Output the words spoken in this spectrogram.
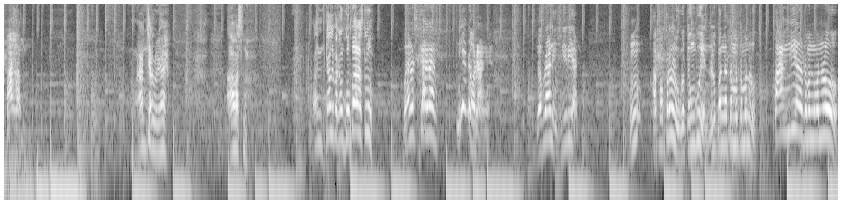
Paham? Ajar lu ya. Awas lu. Lain kali bakal gua balas lu. Balas sekarang. Ini ada orangnya. Nggak berani sendirian. Hmm? Apa perlu gue tungguin? Lu panggil teman-teman lu. Panggil teman-teman lu.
